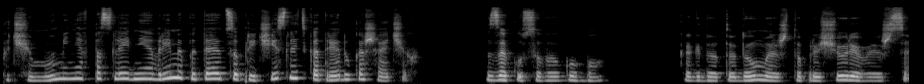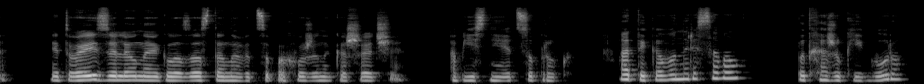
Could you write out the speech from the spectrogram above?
Почему меня в последнее время пытаются причислить к отряду кошачьих? Закусываю губу. Когда ты думаешь, что прищуриваешься, и твои зеленые глаза становятся похожи на кошачьи. — объясняет супруг. «А ты кого нарисовал?» Подхожу к Егору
